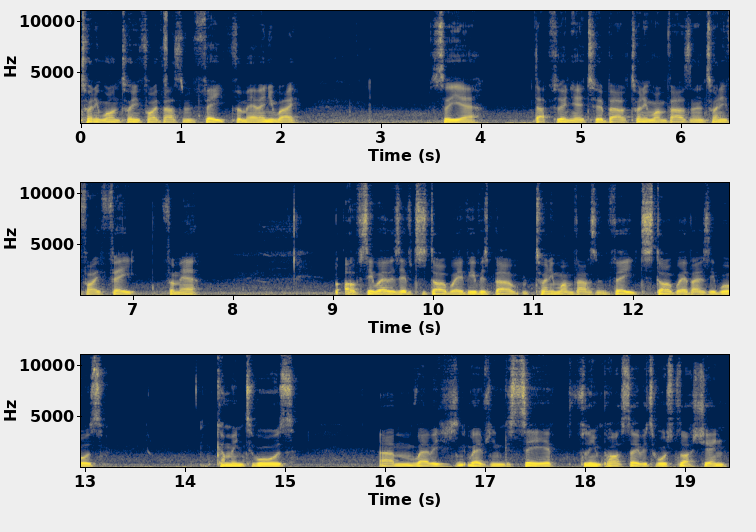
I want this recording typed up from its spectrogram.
21, 25,000 feet from here anyway. So yeah, that flew in here to about 21,025 feet from here. But obviously where was it to start with? He was about 21,000 feet to start with as he was coming towards um, where, where you can see it flew past over towards Flushing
